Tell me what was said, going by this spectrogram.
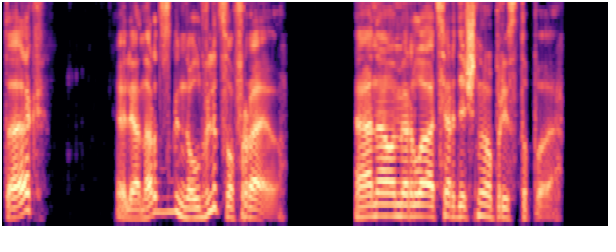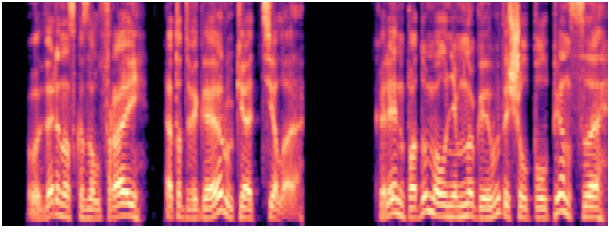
«Так?» Леонард взглянул в лицо Фраю. «Она умерла от сердечного приступа», — уверенно сказал Фрай, отодвигая руки от тела. Колейн подумал немного и вытащил полпенса,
